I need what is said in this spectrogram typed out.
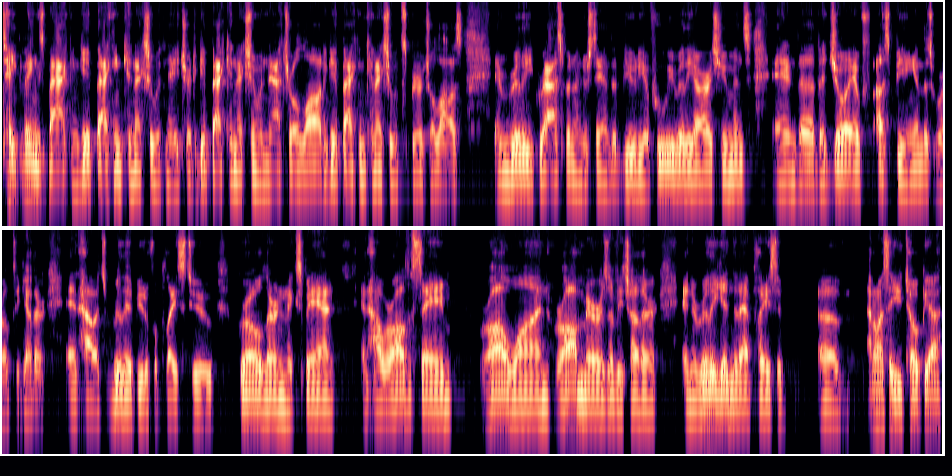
take things back and get back in connection with nature, to get back connection with natural law, to get back in connection with spiritual laws, and really grasp and understand the beauty of who we really are as humans and uh, the joy of us being in this world together, and how it's really a beautiful place to grow, learn, and expand, and how we're all the same, we're all one, we're all mirrors of each other, and to really get into that place of, of I don't want to say utopia,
